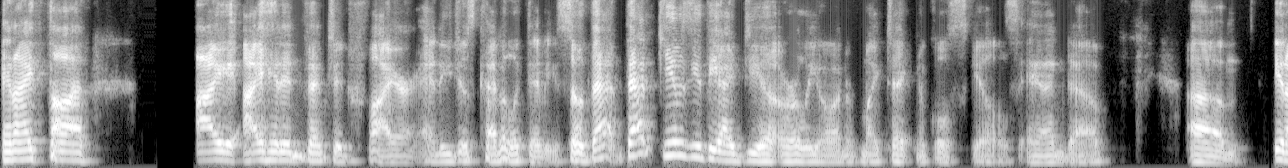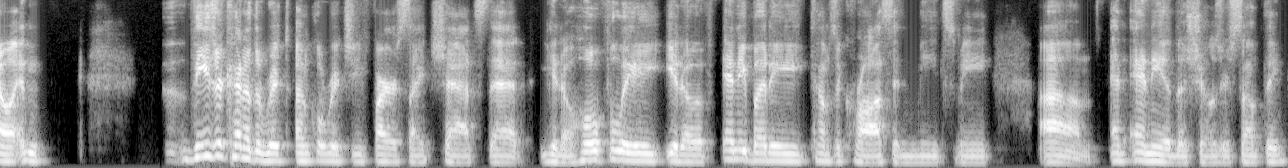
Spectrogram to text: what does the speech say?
And I thought I I had invented fire and he just kind of looked at me. So that that gives you the idea early on of my technical skills. And uh, um, you know, and these are kind of the Rich, Uncle Richie fireside chats that you know. Hopefully, you know, if anybody comes across and meets me um, at any of the shows or something,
